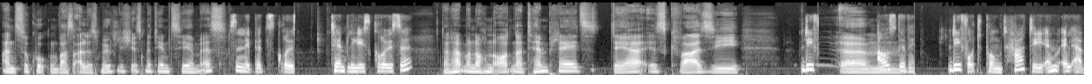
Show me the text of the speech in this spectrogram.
anzugucken, was alles möglich ist mit dem CMS. Snippets Größe Templates Größe Dann hat man noch einen Ordner Templates, der ist quasi Def ähm, ausgewählt Default.html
